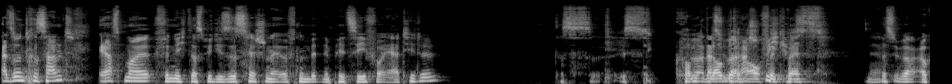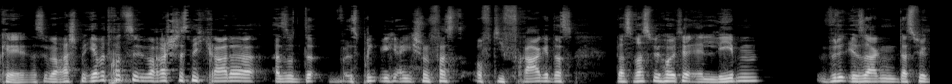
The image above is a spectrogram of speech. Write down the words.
Also interessant. Erstmal finde ich, dass wir diese Session eröffnen mit einem PC-VR-Titel. Das ist kommt, das überrascht auch mich. Für Quest. Ja. Das über okay, das überrascht mich. Ja, aber trotzdem überrascht es mich gerade. Also da, es bringt mich eigentlich schon fast auf die Frage, dass das, was wir heute erleben, würdet ihr sagen, dass wir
